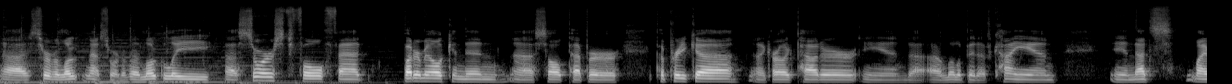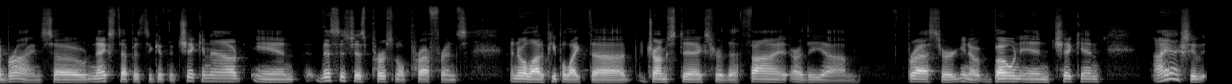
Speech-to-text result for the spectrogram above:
uh, sort of a not sort of a locally uh, sourced full fat buttermilk and then uh, salt, pepper, paprika, uh, garlic powder, and uh, a little bit of cayenne. And that's my brine. So next step is to get the chicken out, and this is just personal preference. I know a lot of people like the drumsticks or the thigh or the um, breast or you know bone-in chicken. I actually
